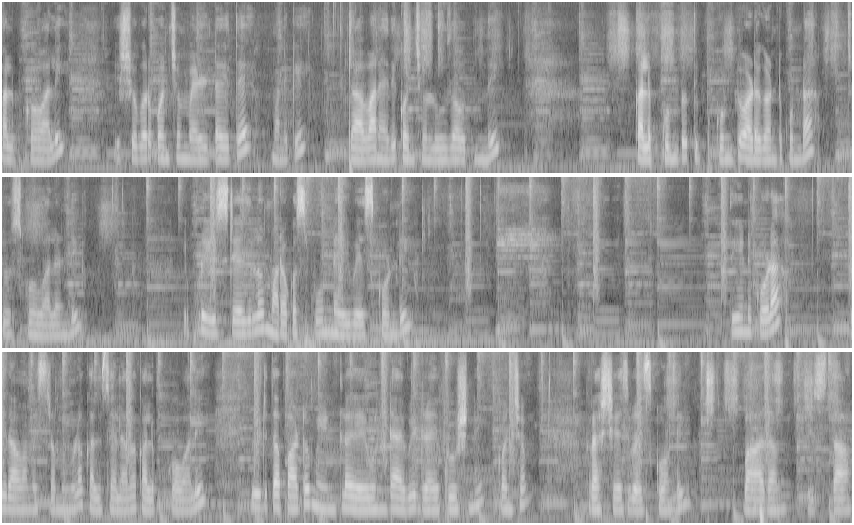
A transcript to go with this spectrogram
కలుపుకోవాలి. ఈ షుగర్ కొంచెం మెల్ట్ అయితే మనకి రవ్వ అనేది కొంచెం లూజ్ అవుతుంది. కలుపుకుంటూ తిప్పుకుంటూ అడగంటకుండా చూసుకోవాలండి. ఇప్పుడు ఈ స్టేజ్లో మరొక స్పూన్ నెయ్యి వేసుకోండి. దీన్ని కూడా ఈ రవ్వ మిశ్రమంలో కలిసేలాగా కలుపుకోవాలి. వీటితో పాటు మీ ఇంట్లో ఏ ఉంటే అవి డ్రై ఫ్రూట్స్ని కొంచెం క్రష్ చేసి వేసుకోండి. బాదం పిస్తా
